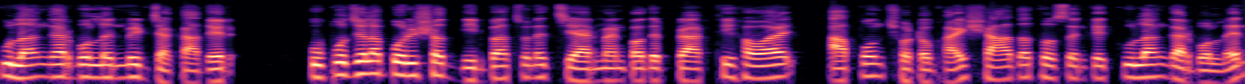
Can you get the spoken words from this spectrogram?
কুলাঙ্গার বললেন মির্জা কাদের। উপজেলা পরিষদ নির্বাচনে চেয়ারম্যান পদে প্রার্থী হওয়ায় আপন ছোট ভাই শাহাদাত হোসেনকে কুলাঙ্গার বললেন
